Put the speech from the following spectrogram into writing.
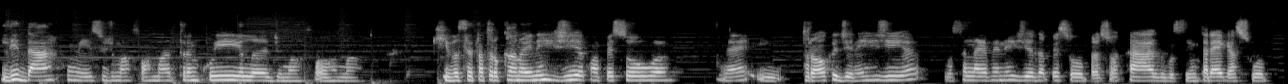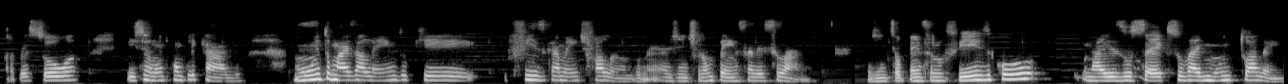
lidar com isso de uma forma tranquila, de uma forma que você está trocando energia com a pessoa, né? E troca de energia, você leva a energia da pessoa para sua casa, você entrega a sua para a pessoa. Isso é muito complicado, muito mais além do que fisicamente falando, né? A gente não pensa nesse lado. A gente só pensa no físico, mas o sexo vai muito além.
